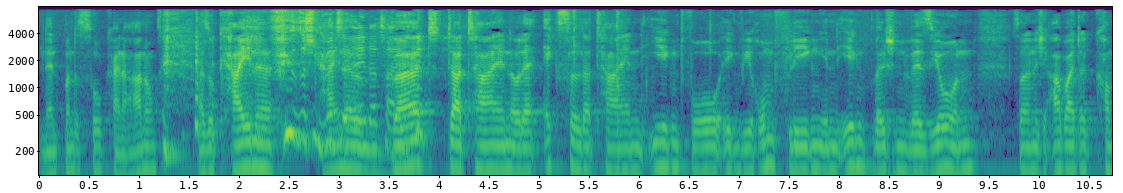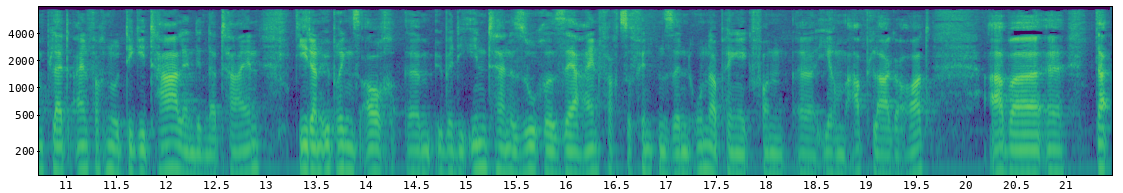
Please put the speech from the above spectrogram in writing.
nennt man das so, keine Ahnung. Also keine, keine Word-Dateien oder Excel-Dateien irgendwo irgendwie rumfliegen in irgendwelchen Versionen, sondern ich arbeite komplett einfach nur digital in den Dateien, die dann übrigens auch ähm, über die interne Suche sehr einfach zu finden sind, unabhängig von äh, ihrem Ablageort. Aber äh, da,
